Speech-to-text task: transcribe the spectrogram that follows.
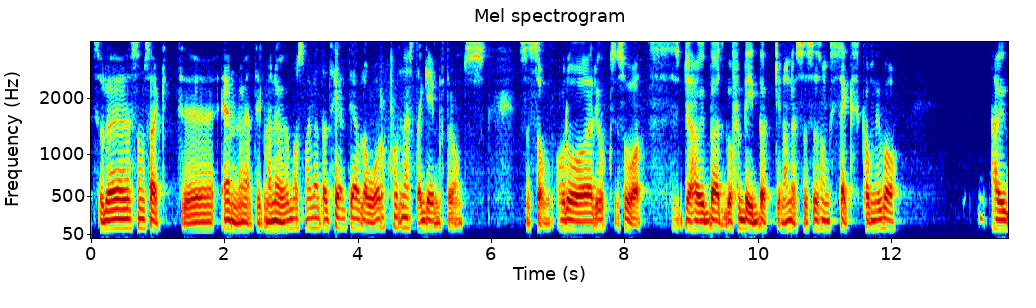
Så det är som sagt eh, ännu en till. Men nu måste man vänta ett helt jävla år på nästa Game of Thrones säsong. Och då är det ju också så att det har ju börjat gå förbi böckerna nu. Så säsong 6 kommer ju vara... Har ju,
